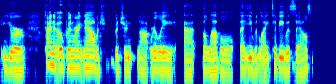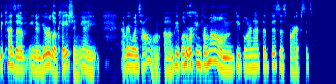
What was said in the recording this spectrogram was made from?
you're kind of open right now, but but you're not really at the level that you would like to be with sales because of you know your location. Yeah, you, everyone's home. Um, people are working from home. People aren't at the business parks. It's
